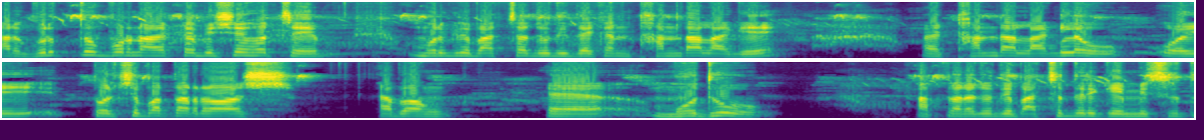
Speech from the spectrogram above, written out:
আর গুরুত্বপূর্ণ আরেকটা বিষয় হচ্ছে, মুরগির বাচ্চা যদি দেখেন ঠান্ডা লাগে ঠান্ডা লাগলেও ওই তুলসী পাতার রস এবং মধু আপনারা যদি বাচ্চাদেরকে মিশ্রিত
